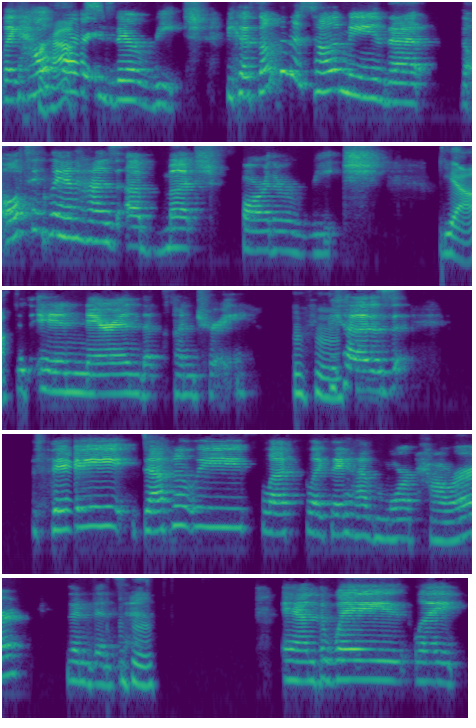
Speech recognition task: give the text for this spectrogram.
Like, how far is their reach? Because something is telling me that the Alton clan has a much farther reach Yeah. within Nairn, the country. Mhm. because they definitely flex like they have more power than Vincent. Mhm. And the way like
